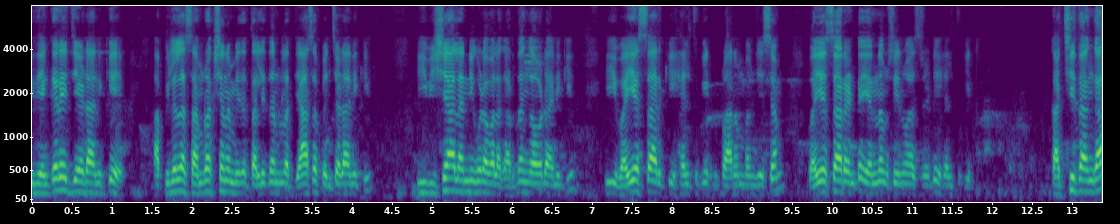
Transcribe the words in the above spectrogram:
ఇది ఎంకరేజ్ చేయడానికి ఆ పిల్లల సంరక్షణ మీద తల్లిదండ్రుల ధ్యాస పెంచడానికి ఈ విషయాలన్నీ కూడా వాళ్ళకి అర్థం కావడానికి ఈ వైఎస్ఆర్కి హెల్త్ కిట్ ప్రారంభం చేశాం. వైఎస్ఆర్ అంటే ఎన్ఎం శ్రీనివాసరెడ్డి హెల్త్ కిట్. ఖచ్చితంగా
